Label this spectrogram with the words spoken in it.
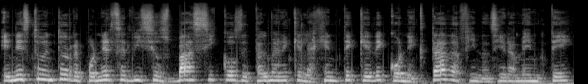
en este momento de reponer servicios básicos de tal manera que la gente quede conectada financieramente,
